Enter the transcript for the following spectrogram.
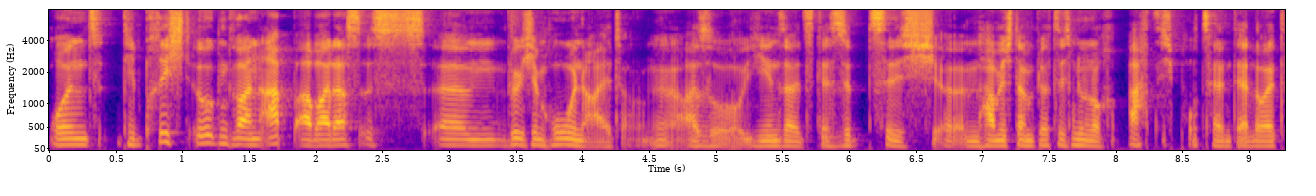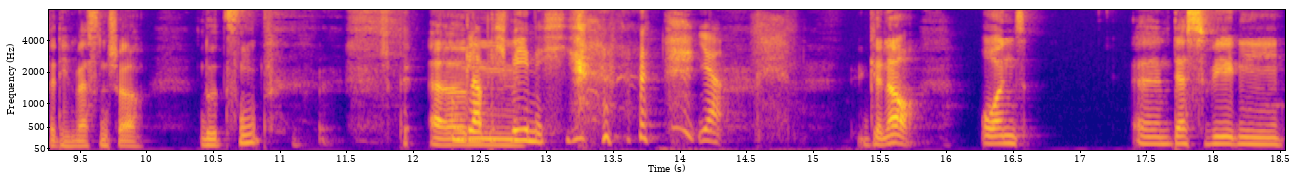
Und die bricht irgendwann ab, aber das ist ähm, wirklich im hohen Alter. Ne? Also jenseits der 70 ähm, habe ich dann plötzlich nur noch 80 Prozent der Leute, die Messenger nutzen. Unglaublich ähm, wenig. ja. Genau. Und äh, deswegen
